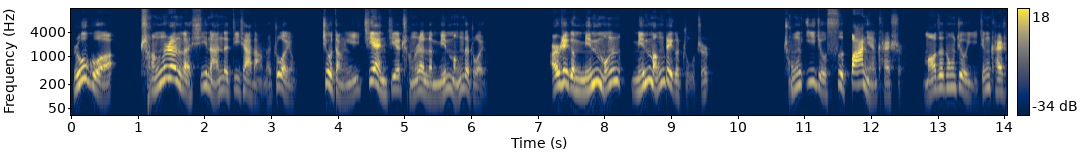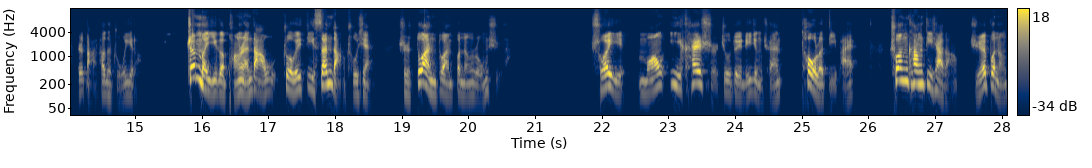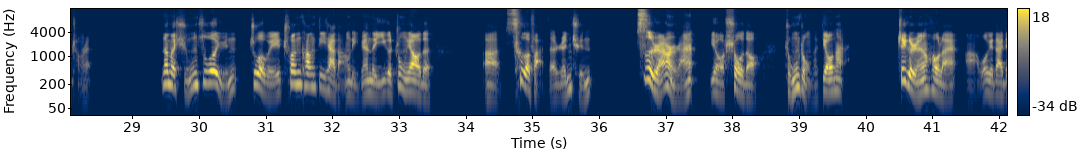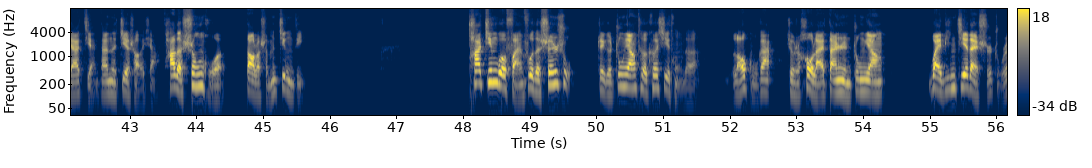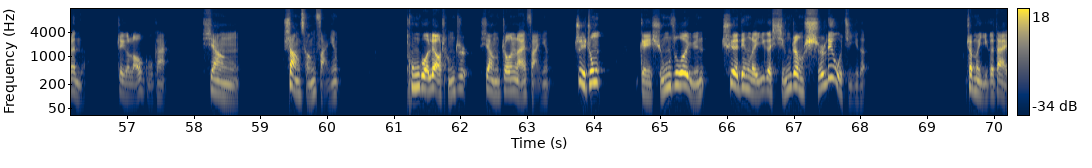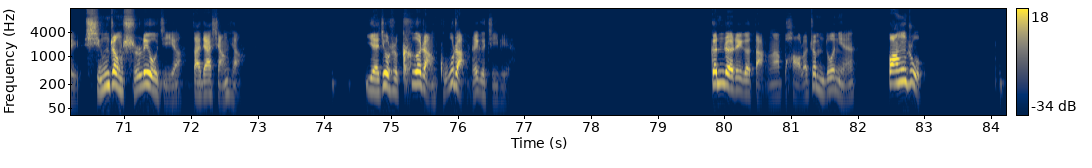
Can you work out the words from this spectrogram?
如果承认了西南的地下党的作用，就等于间接承认了民盟的作用。而这个民盟，民盟这个组织，从一九四八年开始，毛泽东就已经开始打他的主意了。这么一个庞然大物，作为第三党出现，是断断不能容许的。所以毛一开始就对李井泉透了底牌：川康地下党绝不能承认。那么，熊作云作为川康地下党里边的一个重要的啊策反的人群，自然而然要受到种种的刁难。这个人后来啊，我给大家简单的介绍一下他的生活到了什么境地。他经过反复的申诉，这个中央特科系统的老骨干，就是后来担任中央外宾接待室主任的这个老骨干，向。上层反映，通过廖承志向周恩来反映，最终给熊作云确定了一个行政十六级的这么一个待遇，行政十六级啊，大家想想，也就是科长、股长这个级别，跟着这个党啊跑了这么多年，帮助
